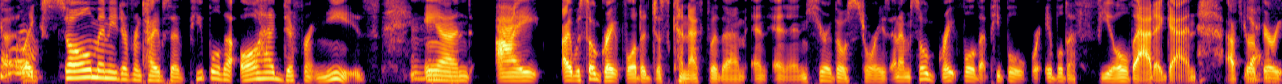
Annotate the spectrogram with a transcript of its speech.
oh, uh, wow. like so many different types of people that all had different needs. Mm-hmm. And I I was so grateful to just connect with them and, and, and hear those stories. And I'm so grateful that people were able to feel that again after yes. a very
